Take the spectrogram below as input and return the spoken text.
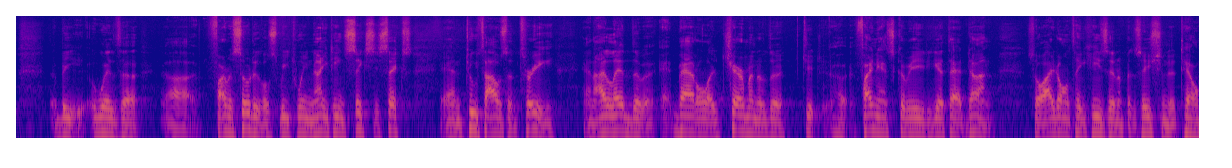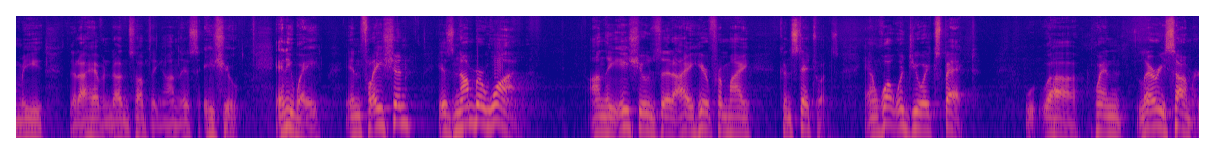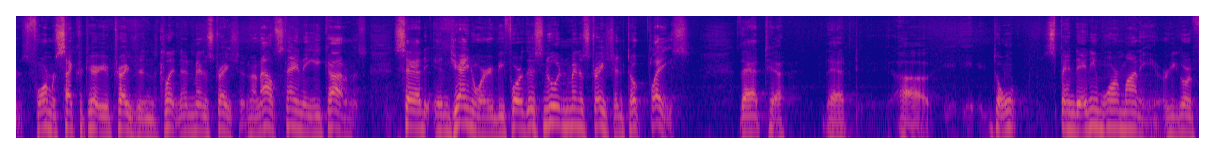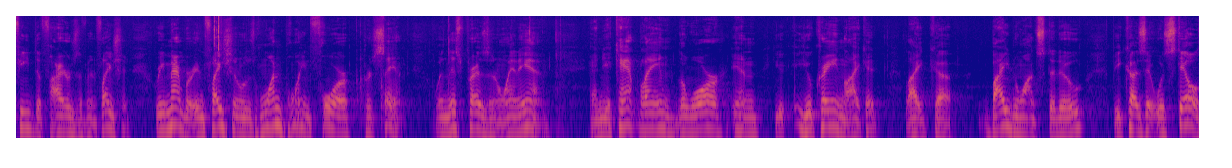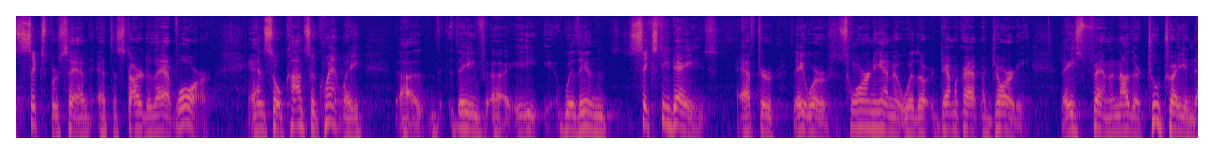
be, with uh, uh, pharmaceuticals between 1966 and 2003, and I led the battle as chairman of the uh, finance committee to get that done. So I don't think he's in a position to tell me that I haven't done something on this issue. Anyway, inflation is number one on the issues that I hear from my constituents. And what would you expect? Uh, when Larry Summers, former Secretary of Treasury in the Clinton administration, an outstanding economist, said in January, before this new administration took place, that, uh, that uh, don't spend any more money or you're going to feed the fires of inflation. Remember, inflation was 1.4% when this president went in. And you can't blame the war in U Ukraine like it, like uh, Biden wants to do, because it was still 6% at the start of that war. And so consequently, uh, they've, uh, within 60 days after they were sworn in with a Democrat majority, they spent another $2 trillion.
